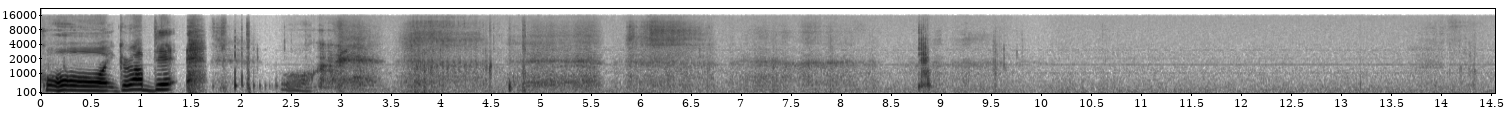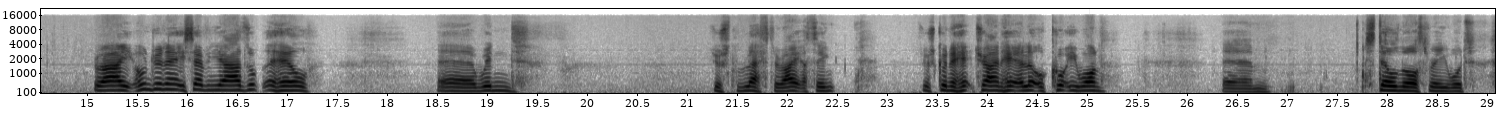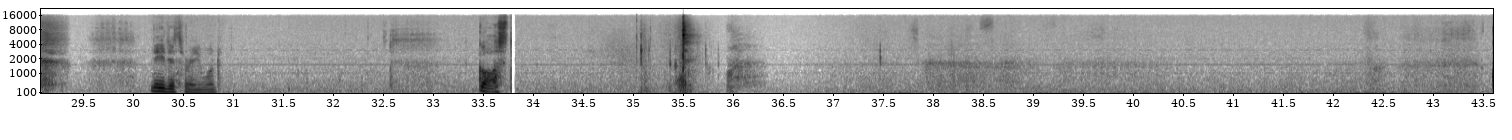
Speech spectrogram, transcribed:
Oh, it grabbed it. Oh. Right, 187 yards up the hill. Uh, wind just left to right, I think. Just going to hit, try and hit a little cutty one. Um, still no three wood. Need a three wood. Got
